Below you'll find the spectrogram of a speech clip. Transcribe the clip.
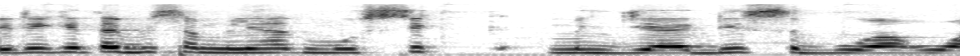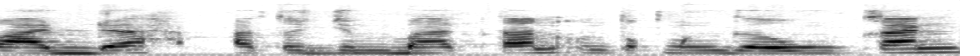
jadi kita bisa melihat musik menjadi sebuah wadah atau jembatan untuk menggaungkan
